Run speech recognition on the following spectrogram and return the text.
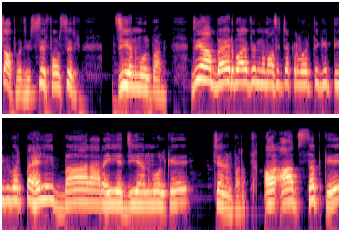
सात बजे, सिर्फ़ और सिर्फ़ जी अनमोल पर। जी हाँ bad boy film Namashi Chakraborty की टीवी पर पहली बार आ रही है जी अनमोल के चैनल पर। और आप सबके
